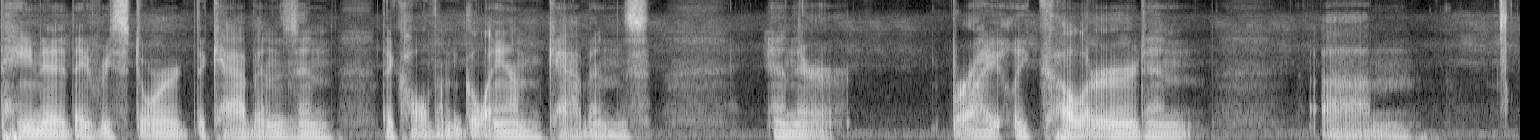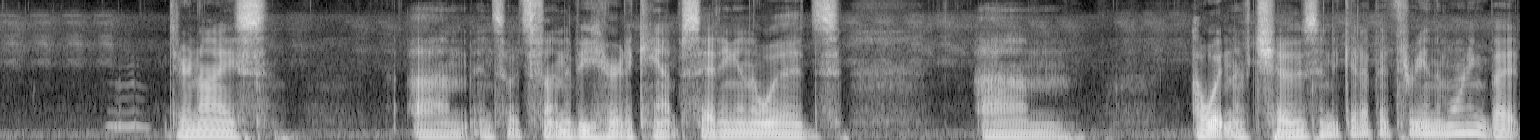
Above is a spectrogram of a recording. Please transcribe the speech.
painted they've restored the cabins and they call them glam cabins. And they're brightly colored and um, they're nice. Um, and so it's fun to be here at a camp setting in the woods. Um, I wouldn't have chosen to get up at three in the morning, but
